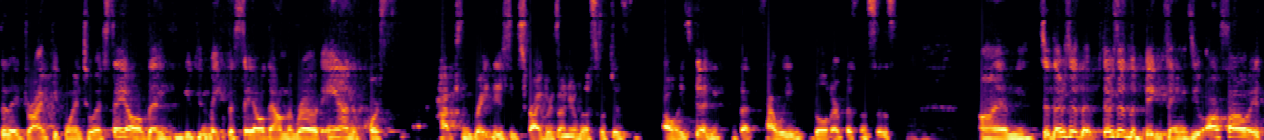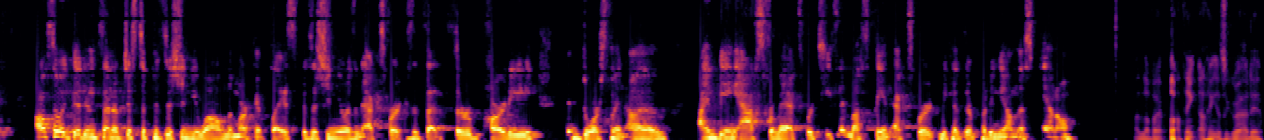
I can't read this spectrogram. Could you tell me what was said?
so they drive people into a sale, then you can make the sale down the road. And of course, have some great new subscribers on your list, which is always good because that's how we build our businesses. Um, so those are the those are the big things. You also it's also a good incentive just to position you well in the marketplace, position you as an expert because it's that third party endorsement of I'm being asked for my expertise. I must be an expert because they're putting me on this panel. I love it. I think I think it's a great idea.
